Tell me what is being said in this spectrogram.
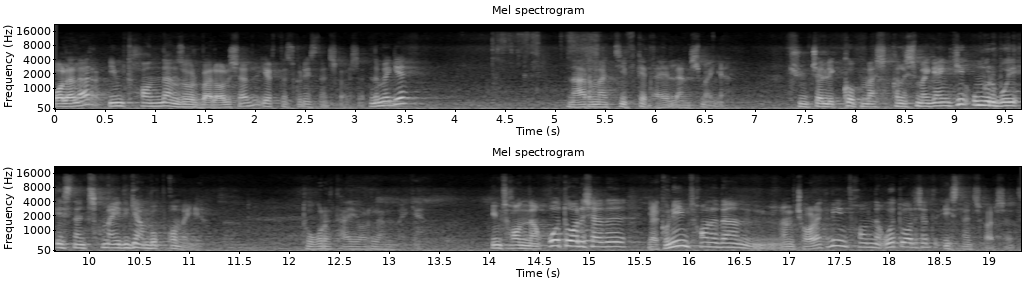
Bolalar imtihondan zo'r ball olishadi ertasi kuni esdan chiqarishadi. Nimaga? Normativga tayyorlanishmagan shunchalik ko'p mashq qilishmaganki umr bo'yi esdan chiqmaydigan bo'lib qolmagan. To'g'ri tayyorlanmagan. Imtihondan o'tib olishadi yakuniy imtihonidan chorakli imtihondan o'tib olishadi esdan chiqarishadi.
